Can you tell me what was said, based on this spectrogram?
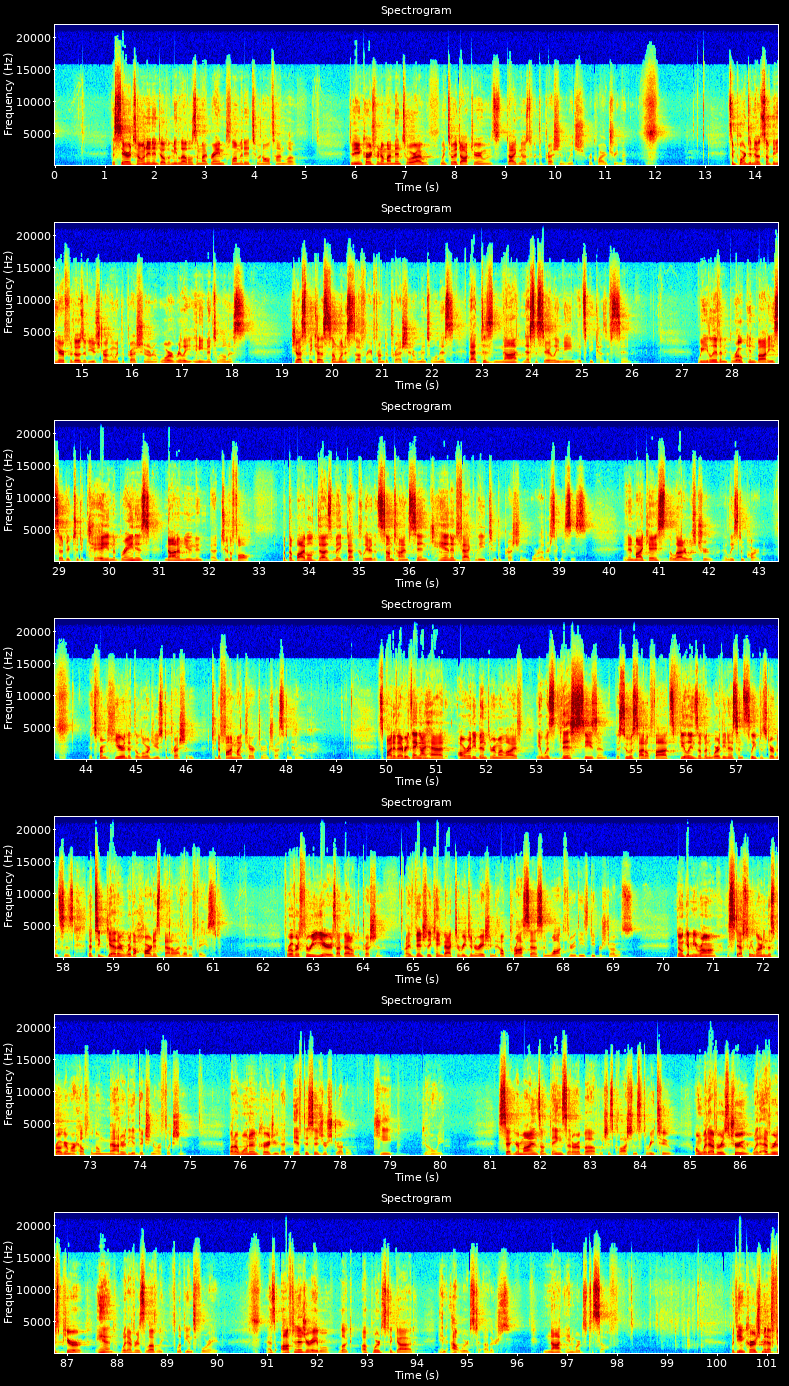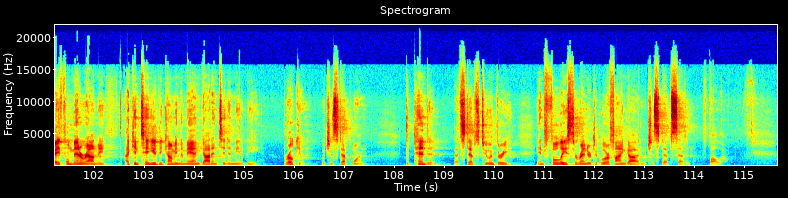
The serotonin and dopamine levels in my brain plummeted to an all time low. Through the encouragement of my mentor, I went to a doctor and was diagnosed with depression, which required treatment. It's important to note something here for those of you struggling with depression or really any mental illness. Just because someone is suffering from depression or mental illness, that does not necessarily mean it's because of sin. We live in broken bodies subject to decay, and the brain is not immune uh, to the fall. But the Bible does make that clear that sometimes sin can, in fact, lead to depression or other sicknesses. And in my case, the latter was true, at least in part. It's from here that the Lord used depression to define my character and trust in Him. In spite of everything I had already been through in my life, it was this season, the suicidal thoughts, feelings of unworthiness, and sleep disturbances that together were the hardest battle I've ever faced. For over three years, I battled depression. I eventually came back to regeneration to help process and walk through these deeper struggles. Don't get me wrong, the steps we learn in this program are helpful no matter the addiction or affliction. But I want to encourage you that if this is your struggle, keep going. Set your minds on things that are above, which is Colossians 3 2, on whatever is true, whatever is pure, and whatever is lovely, Philippians 4 8. As often as you're able, look upwards to God and outwards to others, not inwards to self. With the encouragement of faithful men around me, I continued becoming the man God intended me to be broken, which is step one, dependent, that's steps two and three, and fully surrendered to glorifying God, which is step seven, follow.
